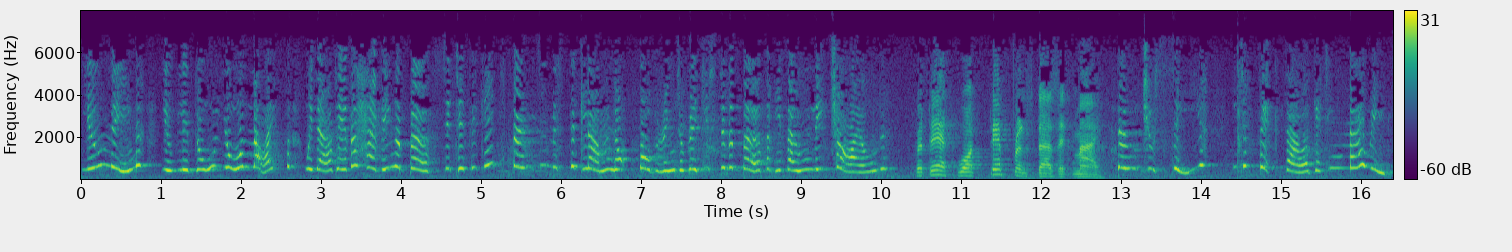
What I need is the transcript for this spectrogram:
You mean you've lived all your life without ever having a birth certificate? Fancy Mr. Glum not bothering to register the birth of his only child. But, Eth, what difference does it make? Don't you see? It affects our getting married.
